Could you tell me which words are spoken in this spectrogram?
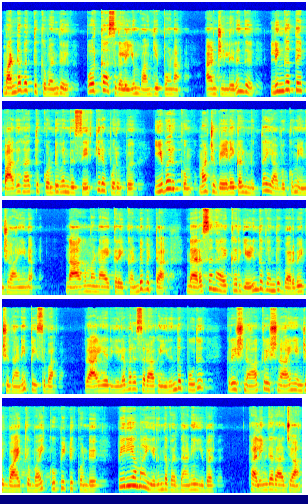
மண்டபத்துக்கு வந்து பொற்காசுகளையும் வாங்கி போனான். அன்றிலிருந்து லிங்கத்தை பாதுகாத்து கொண்டு வந்து சேர்க்கிற பொறுப்பு இவருக்கும் மற்ற வேலைகள் முத்தையாவுக்கும் என்று ஆயின நாகம நாயக்கரை கண்டுவிட்டால் நரசநாயக்கர் எழுந்து வந்து வரவேற்றுதானே பேசுவார். ராயர் இளவரசராக இருந்தபோது கிருஷ்ணா கிருஷ்ணா என்று வாய்க்கு வாய் கூப்பிட்டு கொண்டு பிரியமாய் இருந்தவர்தானே இவர். கலிங்கராஜா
